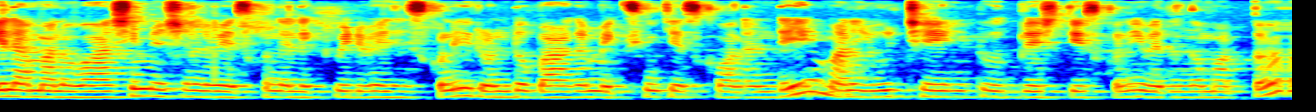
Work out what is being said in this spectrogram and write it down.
ఇలా మన వాషింగ్ మిషన్లో వేసుకుని లిక్విడ్ వేసేసుకొని రెండు బాగా మిక్సింగ్ చేసుకోవాలండి. మనం యూజ్ చేయని టూత్ బ్రష్ తీసుకొని ఈ విధంగా మొత్తం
